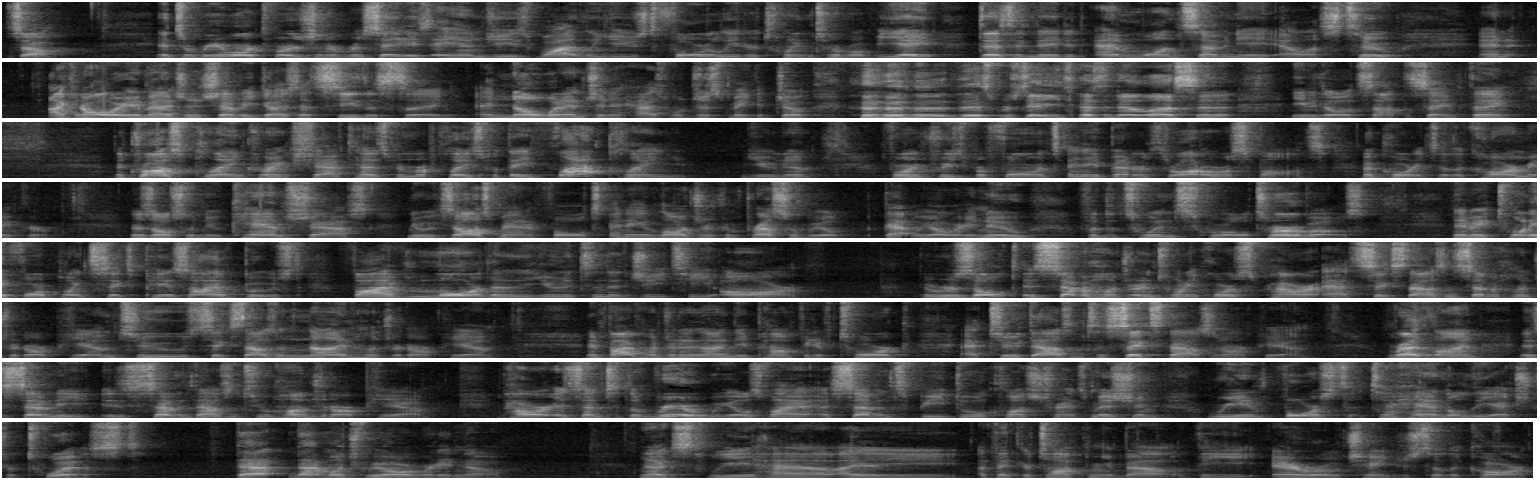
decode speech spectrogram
So, it's a reworked version of Mercedes AMG's widely used 4 liter twin turbo V8 designated M178 LS2. And I can already imagine Chevy guys that see this thing and know what engine it has will just make a joke, this Mercedes has an LS in it, even though it's not the same thing. The cross plane crankshaft has been replaced with a flat plane unit for increased performance and a better throttle response, according to the car maker. There's also new camshafts, new exhaust manifolds, and a larger compressor wheel that we already knew for the twin scroll turbos. They make 24.6 psi of boost, 5 more than the units in the GTR. The result is 720 horsepower at 6,700 RPM to 6,900 RPM, and 590 pound-feet of torque at 2,000 to 6,000 RPM. Redline is 70 is 7,200 RPM. Power is sent to the rear wheels via a 7-speed dual-clutch transmission, reinforced to handle the extra twist. That that much we already know. Next, we have I I think they're talking about the aero changes to the car.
